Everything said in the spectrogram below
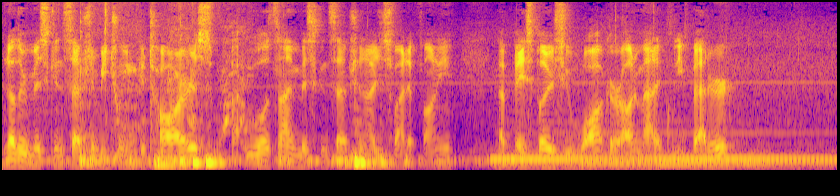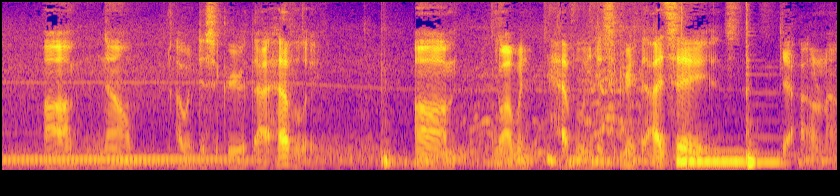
another misconception between guitars. Well, it's not a misconception. I just find it funny that bass players who walk are automatically better. Um, no, I would disagree with that heavily. Um, well, I wouldn't heavily disagree with that. I'd say it's yeah. I don't know.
